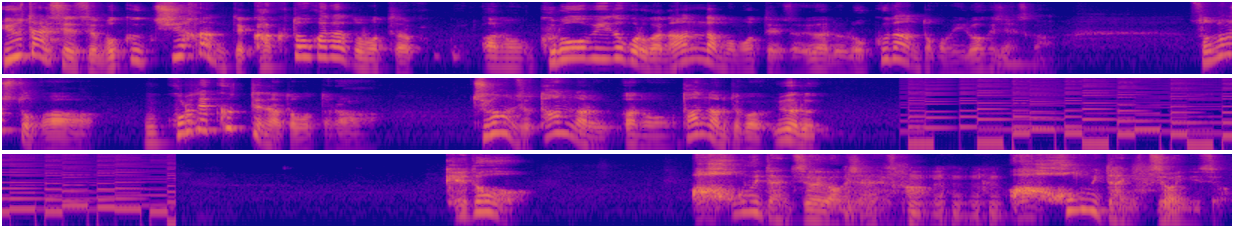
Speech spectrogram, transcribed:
言うたりしてですよ、僕、師範って格闘家だと思ってたら、あの、黒帯どころが何段も持ってるんですよ。いわゆる6段とかもいるわけじゃないですか。その人が、僕これで食ってんだと思ったら、違うんですよ。単なる、あの、単なるというか、いわゆる、ど、アホみたいに強いわけじゃないですか。アホみたいに強いんですよ。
